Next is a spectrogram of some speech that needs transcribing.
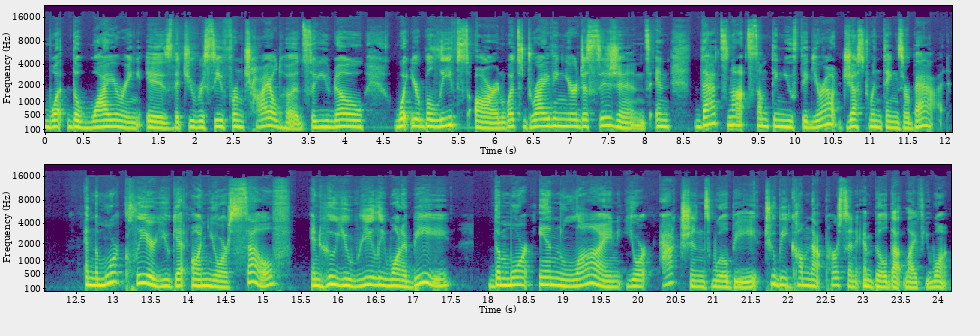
what the wiring is that you receive from childhood. So you know what your beliefs are and what's driving your decisions. And that's not something you figure out just when things are bad. And the more clear you get on yourself and who you really want to be, the more in line your actions will be to become that person and build that life you want.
